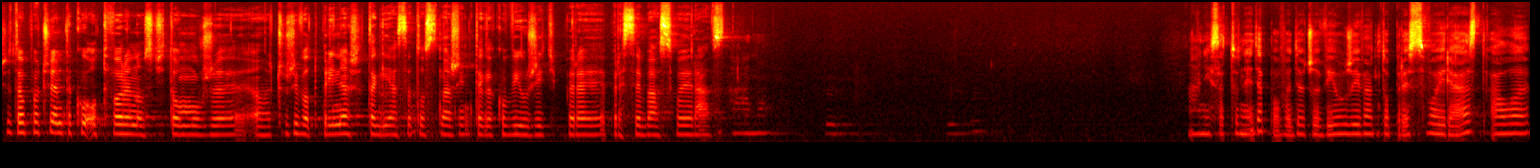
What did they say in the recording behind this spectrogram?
Že to počujem takú otvorenosť tomu, že čo život prináša, tak ja sa to snažím tak ako využiť pre, pre seba a svoj rast. Áno. Ani sa to nedá povedať, že využívam to pre svoj rast, ale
